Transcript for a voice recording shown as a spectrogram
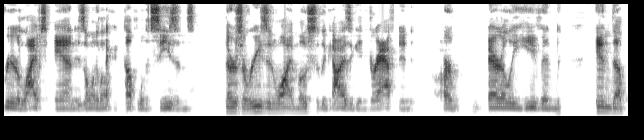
career lifespan is only like a couple of seasons. There's a reason why most of the guys that get drafted are barely even end up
